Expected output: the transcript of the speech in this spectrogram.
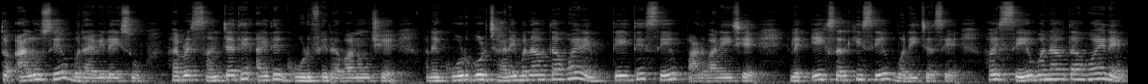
તો આલુ સેવ બનાવી લઈશું. હવે આપણે સંચાથી આ રીતે ગોળ ફેરવવાનું છે અને ગોળ ગોળ જારી બનાવતા હોય ને, તે રીતે સેવ પાડવાની છે. એટલે એક સરખી સેવ બની જશે. હવે સેવ બનાવતા હોય ને,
